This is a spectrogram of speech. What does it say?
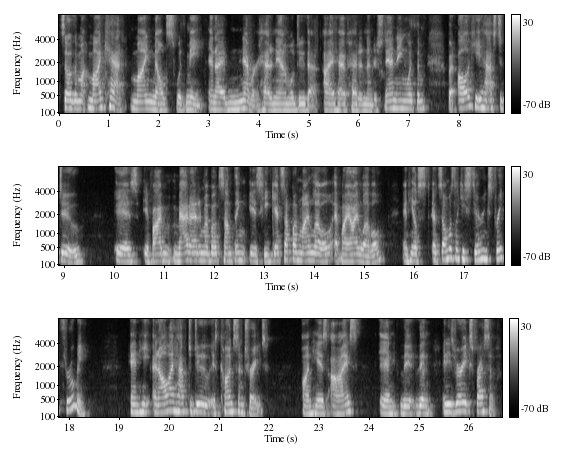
so the my cat mind melds with me, and I have never had an animal do that. I have had an understanding with him, but all he has to do is if I'm mad at him about something, is he gets up on my level, at my eye level, and he'll it's almost like he's staring straight through me. And he and all i have to do is concentrate on his eyes and the then and he's very expressive.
